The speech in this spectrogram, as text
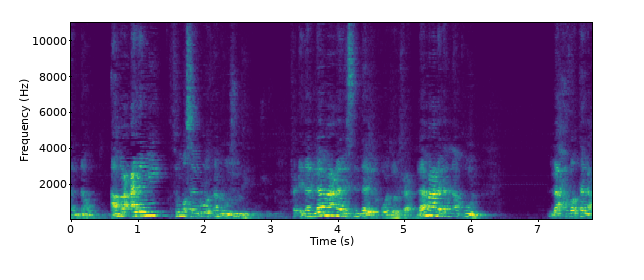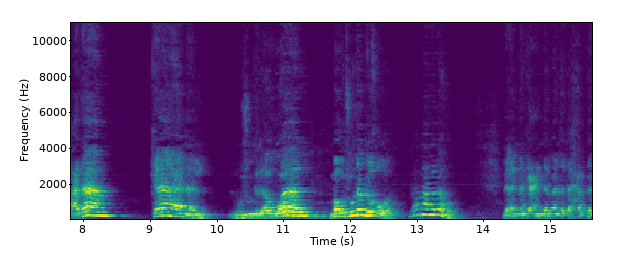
أنه أمر عدمي ثم صيرورة أمر وجودي فإذا لا معنى لاستنتاج القوة والفعل لا معنى لأن أقول لحظة العدم كان الوجود الأول موجودا بالقوة لا معنى له. لأنك عندما تتحدث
